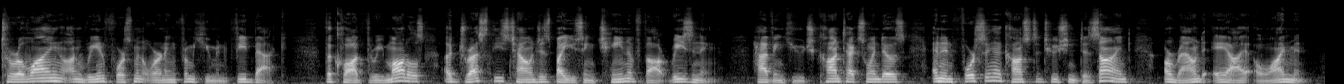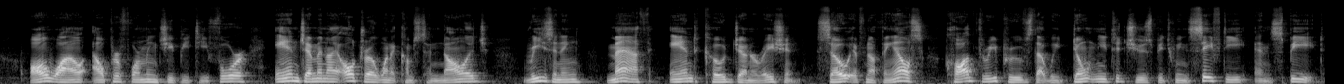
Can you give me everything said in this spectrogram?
to relying on reinforcement learning from human feedback. The Claude 3 models address these challenges by using chain of thought reasoning, having huge context windows, and enforcing a constitution designed around AI alignment, all while outperforming GPT 4 and Gemini Ultra when it comes to knowledge, reasoning, math, and code generation. So, if nothing else, Claude 3 proves that we don't need to choose between safety and speed,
